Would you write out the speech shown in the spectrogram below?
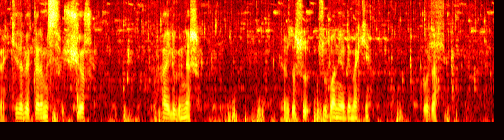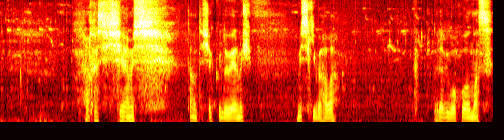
Evet, kelebeklerimiz uçuşuyor. Hayırlı günler. Orada su, su banıyor demek ki. Burada. Akasya'mız tam teşekkürlü vermiş. Mis gibi hava. Böyle bir koku olmaz.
